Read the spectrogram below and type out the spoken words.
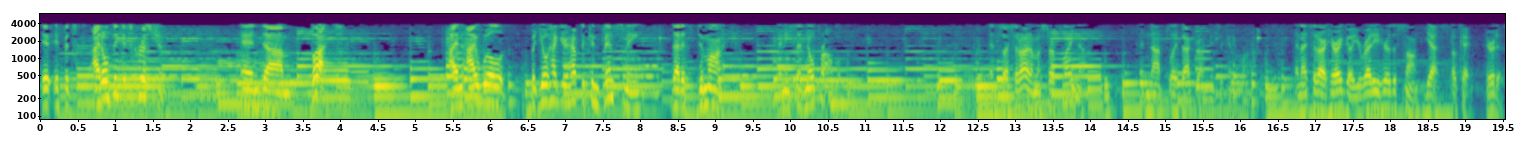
if it's, I don't think it's Christian. And, um, but, and I will, but you'll have, you have to convince me that it's demonic. And he said, no problem. And so I said, all right, I'm going to start playing now and not play background music anymore. And I said, all right, here I go. You ready to hear the song? Yes. Okay, here it is.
